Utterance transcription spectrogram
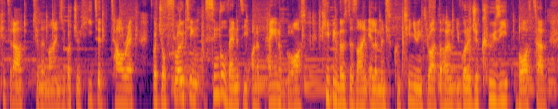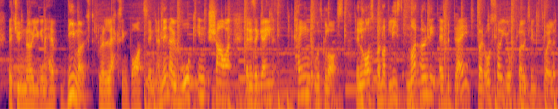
kitted out to the nines. You've got your heated towel rack, you've got your floating single vanity on a pane of glass, keeping those design elements continuing throughout the home. You've got a jacuzzi bathtub that you know you're gonna have the most relaxing baths in, and then a walk-in shower that is again paned with glass. Then last but not least, not only a bidet, but also your floating toilet.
